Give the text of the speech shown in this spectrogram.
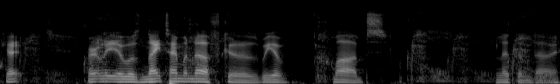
Okay. Apparently it was nighttime enough because we have mobs. Let them die.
